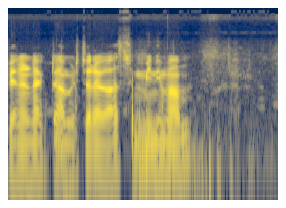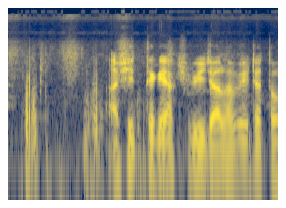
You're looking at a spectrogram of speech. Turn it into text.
ব্যানানা একটা আমের চারা গাছ মিনিমাম আশির থেকে একশো পিস ডাল হবে এটা তো।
